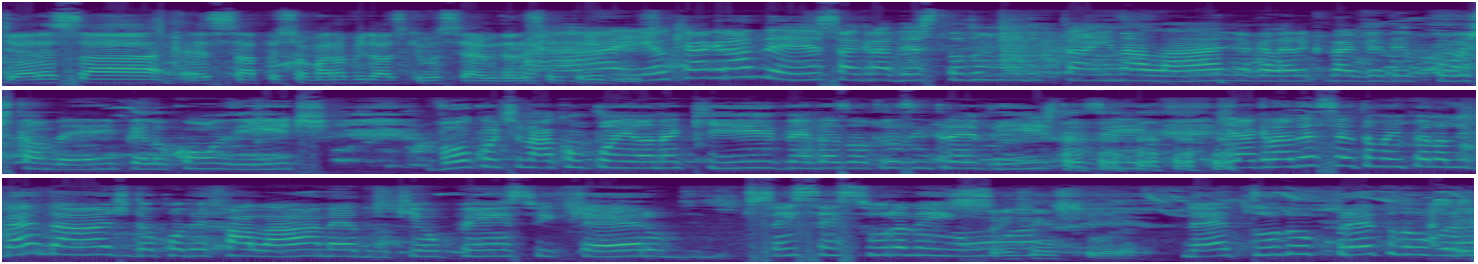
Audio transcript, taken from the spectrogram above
que era essa, essa pessoa maravilhosa que você é me dando essa Ah, entrevista. eu que agradeço, agradeço todo mundo que tá aí na live, a galera que vai ver depois também, pelo convite. Vou continuar acompanhando aqui, vendo as outras entrevistas e, e agradecer também pela liberdade de eu poder falar, né, do que eu penso e quero, sem censura nenhuma. Sem censura. Né, tudo preto no branco,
